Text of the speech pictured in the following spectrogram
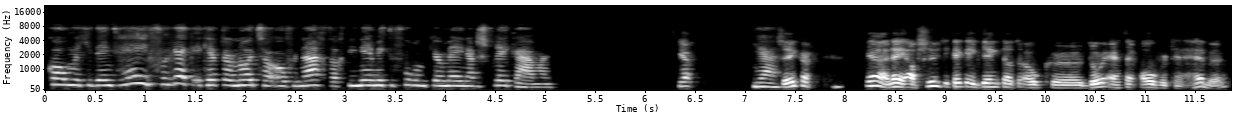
komen dat je denkt: hé, hey, verrek, ik heb daar nooit zo over nagedacht. Die neem ik de volgende keer mee naar de spreekkamer. Ja, ja. zeker. Ja, nee, absoluut. Kijk, ik denk dat ook uh, door het erover te hebben,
